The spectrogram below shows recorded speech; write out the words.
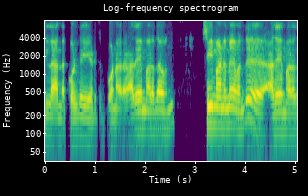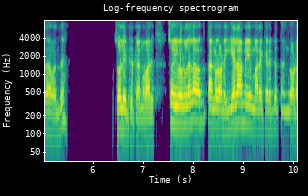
இல்ல அந்த கொள்கையை எடுத்துட்டு போனாரா? அதே மாதிரிதான் வந்து சீமானுமே வந்து அதே மாதிரிதான் வந்து சொல்லிட்டு இருக்காங்க. வாரிசு. ஸோ இவங்களெல்லாம் வந்து தங்களோட இயலாமையை மறைக்கிறதுக்கு தங்களோட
